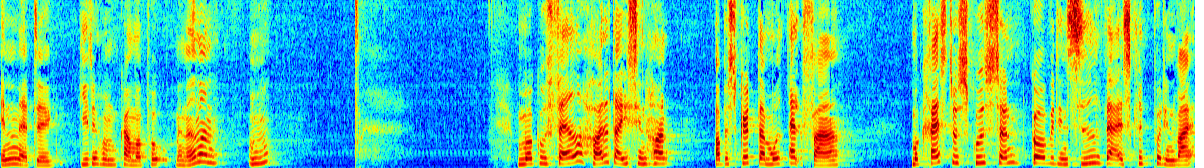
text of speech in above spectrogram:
inden at øh, Gitte hun kommer på med nadveren. Mm-hmm. Må Gud Fader holde dig i sin hånd og beskytte dig mod al fare. Må Kristus, Guds søn, gå ved din side hver et skridt på din vej.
